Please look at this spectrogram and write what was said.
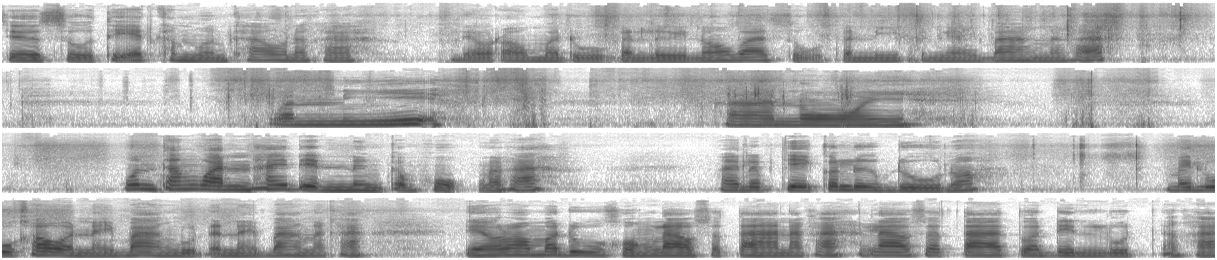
เจอสูตรที่เอสคำนวณเข้านะคะ เดี๋ยวเรามาดูกันเลยเนาะว่าสูตรวันนี้เป็นไงบ้างนะคะ วันนี้ฮานอยหุ้นทั้งวันให้เด่นหนึ่งกับหกนะคะไมเลิฟเจก็ลืมดูเนาะไม่รู้เข้าอันไหนบ้างหลุดอันไหนบ้างนะคะ เดี๋ยวเรามาดูของลาวสตาร์นะคะลาวสตาร์ตัวเด่นหลุดนะคะ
